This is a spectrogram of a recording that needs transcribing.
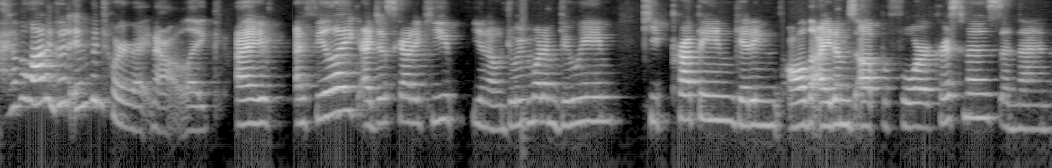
I have a lot of good inventory right now. Like I I feel like I just gotta keep, you know, doing what I'm doing, keep prepping, getting all the items up before Christmas, and then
